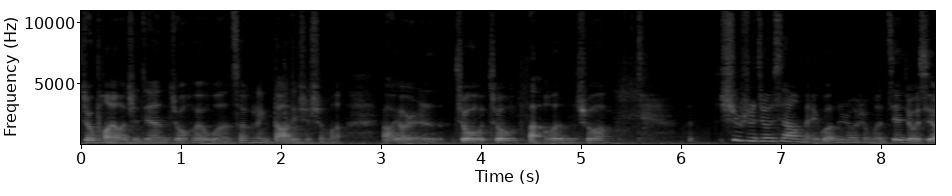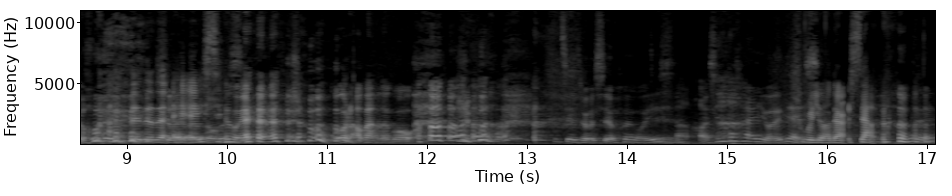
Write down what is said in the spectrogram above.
就朋友之间就会问 circling 到底是什么，然后有人就就反问说。是不是就像美国那种什么戒酒协会对对对之类，A 的 A 东行为，我老板问过我，戒酒协会，我一想好像还有一点像，是不是有点像？对，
